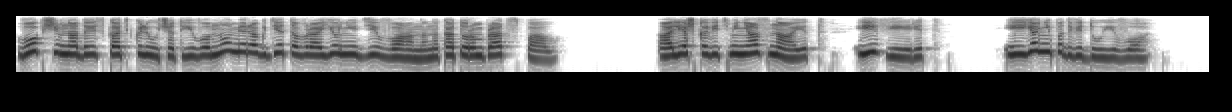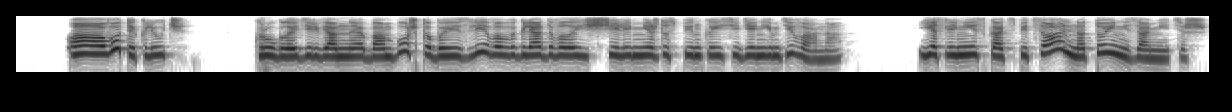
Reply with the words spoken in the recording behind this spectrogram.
В общем, надо искать ключ от его номера где-то в районе дивана, на котором брат спал. Олежка ведь меня знает и верит, и я не подведу его. А вот и ключ. Круглая деревянная бомбошка боязливо выглядывала из щели между спинкой и сиденьем дивана. Если не искать специально, то и не заметишь.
